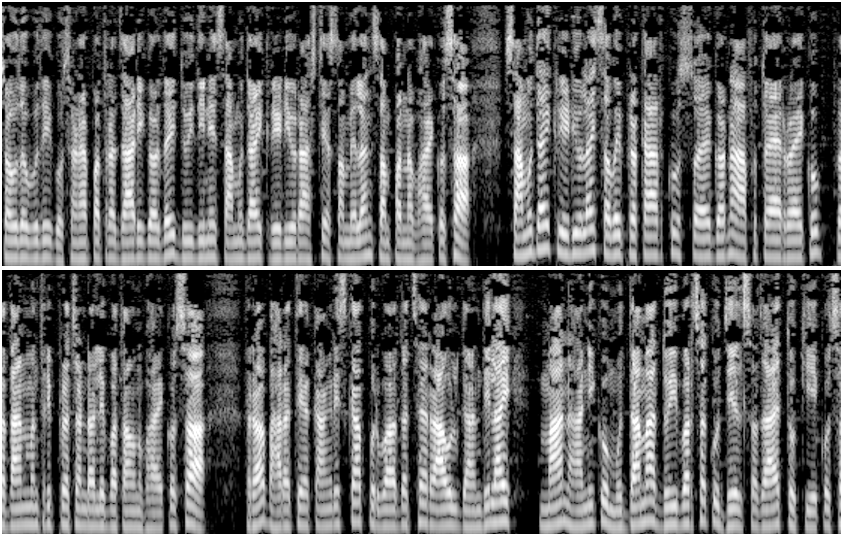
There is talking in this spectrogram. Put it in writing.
चौध बुधे घोषणा पत्र जारी गर्दै दुई दिने सामुदायिक रेडियो राष्ट्रिय सम्मेलन सम्पन्न भएको छ। सामुदायिक रेडियोलाई सबै प्रकारको सहयोग गर्न आफू तयार रहेको प्रधानमन्त्री प्रचण्डले बताउनु भएको छ र भारतीय कांग्रेसका पूर्व अध्यक्ष राहुल गान्धीलाई मानहानीको मुद्दामा दुई वर्षको जेल सजाय तोकिएको छ।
